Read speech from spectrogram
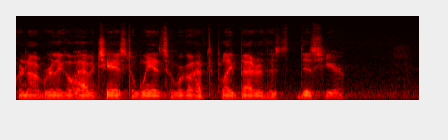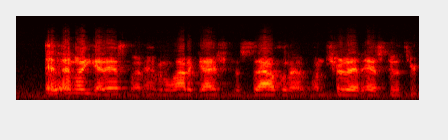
we're not really going to have a chance to win, so we're going to have to play better this this year. And I know you got asked about having a lot of guys from the South, and I, I'm sure that has to do with your,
